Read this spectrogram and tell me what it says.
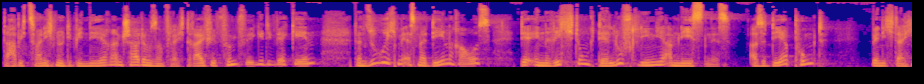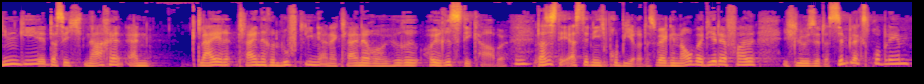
Da habe ich zwar nicht nur die binäre Entscheidung, sondern vielleicht drei, vier, fünf Wege, die weggehen. Dann suche ich mir erstmal den raus, der in Richtung der Luftlinie am nächsten ist. Also der Punkt, wenn ich da hingehe, dass ich nachher eine kleinere, Luftlinie, eine kleinere Heu- Heuristik habe. Das ist der erste, den ich probiere. Das wäre genau bei dir der Fall. Ich löse das Simplex-Problem,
